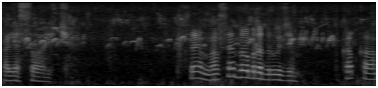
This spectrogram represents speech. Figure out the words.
Халясають. Все, на все добре, друзі. Пока-пока.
